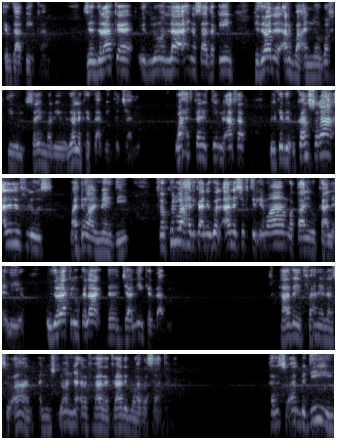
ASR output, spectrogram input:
كذابين كانوا. زين ذولاك يقولون لا إحنا صادقين. هذول الأربعة النوبختي والسيمري وذولا كذابين دجالين. واحد كان يتهم الآخر بالكذب وكان صراع على الفلوس. مع الامام المهدي فكل واحد كان يقول أنا شفت الإمام وطاني وكالة إلي. وذولاك الوكلاء دجالين كذابين. هذا يدفعنا إلى سؤال انه شلون نعرف هذا كاذب وهذا صادق؟ هذا سؤال بديهي.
